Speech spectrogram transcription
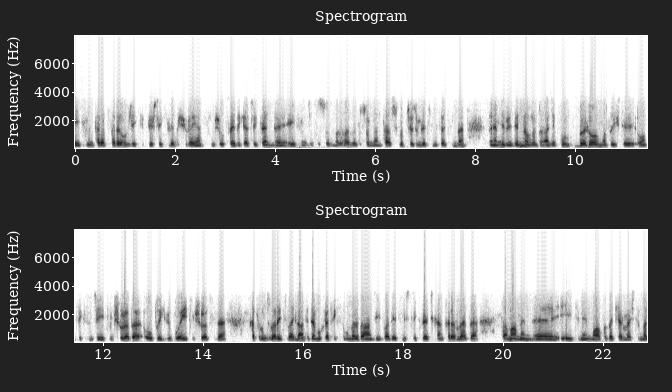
eğitimin tarafları objektif bir şekilde bu şuraya yansıtmış olsaydı gerçekten e, eğitimin ciddi sorunları var ve bu sorunların tartışılıp çözüm üretilmesi açısından önemli bir zemin olurdu. Ancak bu böyle olmadı. İşte 18. eğitim şurada olduğu gibi bu eğitim şurası da katılımcıları itibariyle antidemokratik bunları daha önce ifade etmiştik ve çıkan kararlarda tamamen e, eğitimi muhafazakarlaştırma,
